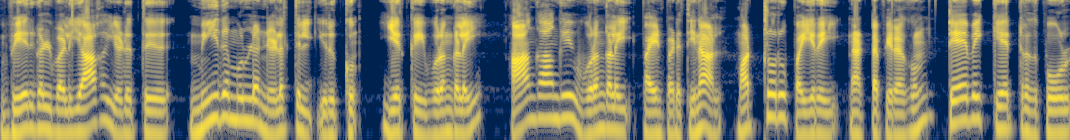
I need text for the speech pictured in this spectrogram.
வேர்கள் வழியாக எடுத்து மீதமுள்ள நிலத்தில் இருக்கும் இயற்கை உரங்களை ஆங்காங்கே உரங்களை பயன்படுத்தினால் மற்றொரு பயிரை நட்ட பிறகும் தேவைக்கேற்றது போல்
